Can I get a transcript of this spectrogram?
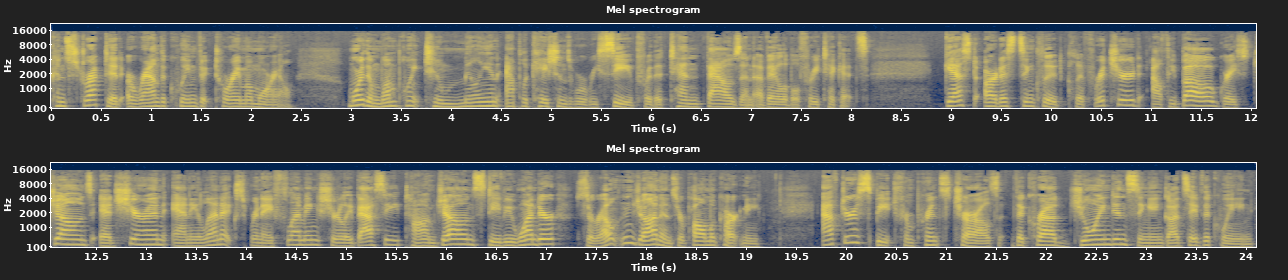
constructed around the Queen Victoria Memorial. More than 1.2 million applications were received for the 10,000 available free tickets. Guest artists include Cliff Richard, Alfie Boe, Grace Jones, Ed Sheeran, Annie Lennox, Renee Fleming, Shirley Bassey, Tom Jones, Stevie Wonder, Sir Elton John, and Sir Paul McCartney. After a speech from Prince Charles, the crowd joined in singing God Save the Queen,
